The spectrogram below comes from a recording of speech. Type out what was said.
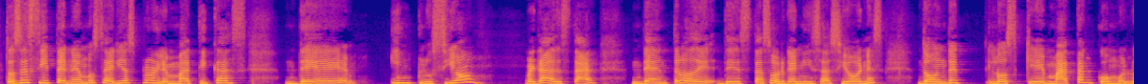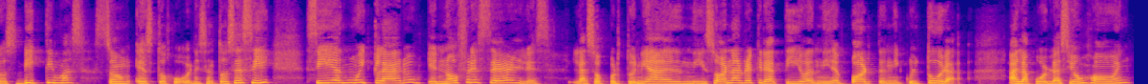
Entonces sí tenemos serias problemáticas de inclusión ¿verdad? Estar dentro de, estas organizaciones donde los que matan como los víctimas son estos jóvenes. Entonces sí, sí es muy claro que no ofrecerles las oportunidades, ni zonas recreativas, ni deportes, ni cultura a la población joven,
